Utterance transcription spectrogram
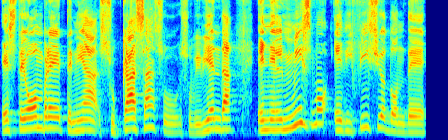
Este hombre tenía su casa, su, vivienda, en el mismo edificio donde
